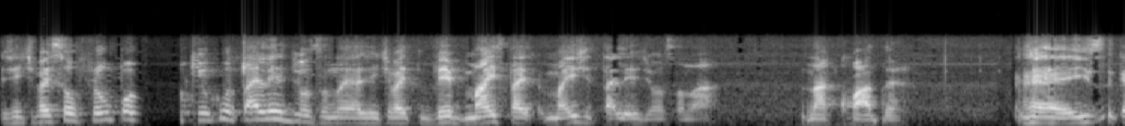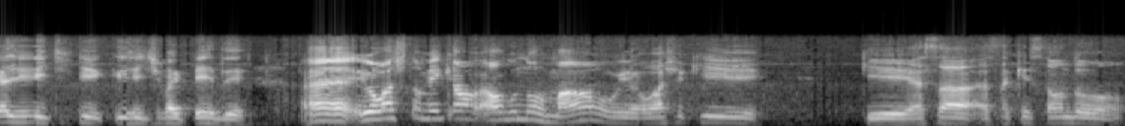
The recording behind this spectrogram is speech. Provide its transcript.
a gente vai sofrer um pouco pouquinho com o Tyler Johnson, né? A gente vai ver mais, mais de Tyler Johnson na, na quadra. É isso que a gente, que a gente vai perder. É, eu acho também que é algo normal. Eu acho que, que essa, essa questão do.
